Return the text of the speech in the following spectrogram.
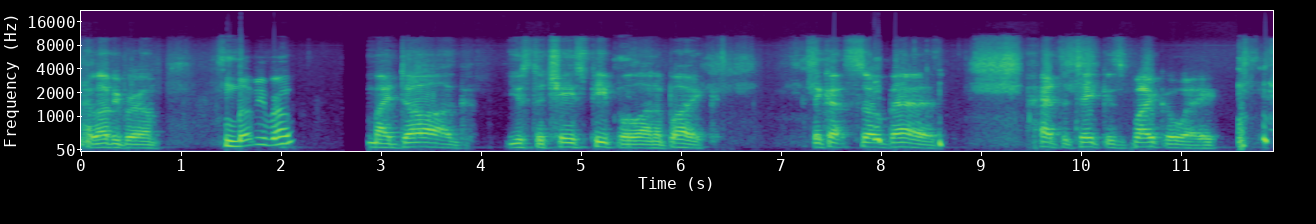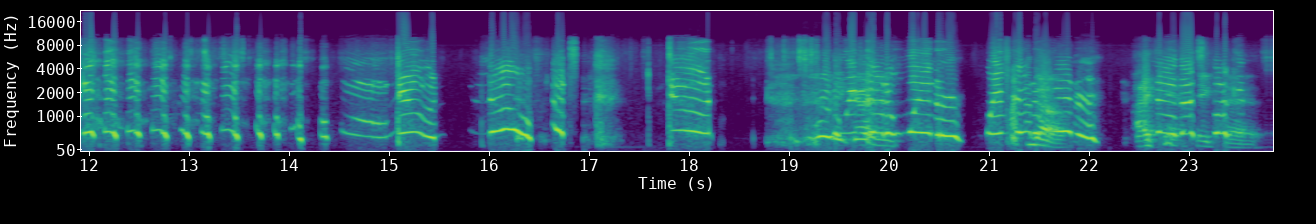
I love you, bro. Love you, bro. My dog used to chase people on a bike. It got so bad, I had to take his bike away. Dude, no, that's dude. We've good. got a winner. We've got No. a winner. I No, can't that's take fucking- that.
